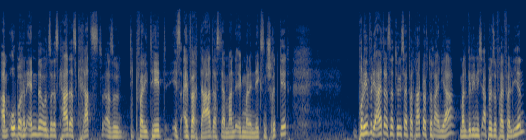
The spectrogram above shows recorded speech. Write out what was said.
am oberen Ende unseres Kaders kratzt. Also die Qualität ist einfach da, dass der Mann irgendwann den nächsten Schritt geht. Problem für die Eintracht ist natürlich, sein Vertrag läuft noch ein Jahr. Man will ihn nicht ablösefrei verlieren.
